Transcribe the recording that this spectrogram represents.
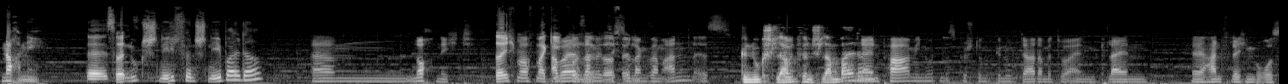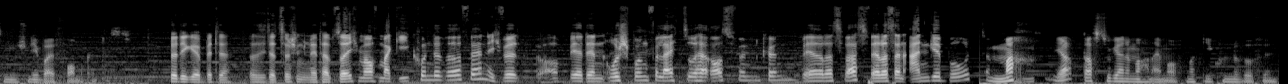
noch nie. Äh, ist So- genug Schnee für einen Schneeball da? Ähm, noch nicht. soll ich mal auf Magie Aber er sammelt sich so langsam an. Es, Genug Schlamm für einen Schlammball in dann? ein paar Minuten ist bestimmt genug da, damit du einen kleinen, äh, handflächengroßen Schneeball formen könntest. Entschuldige bitte, dass ich dazwischen geredet habe. Soll ich mal auf Magiekunde würfeln? Ich will, ob wir den Ursprung vielleicht so herausfinden können. Wäre das was? Wäre das ein Angebot? Mach, ja, darfst du gerne machen, einmal auf Magiekunde würfeln.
